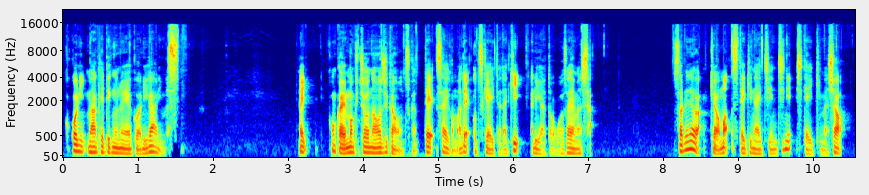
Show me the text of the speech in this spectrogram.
ここにマーケティングの役割があります。はい。今回も貴重なお時間を使って最後までお付き合いいただきありがとうございました。それでは今日も素敵な一日にしていきましょう。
